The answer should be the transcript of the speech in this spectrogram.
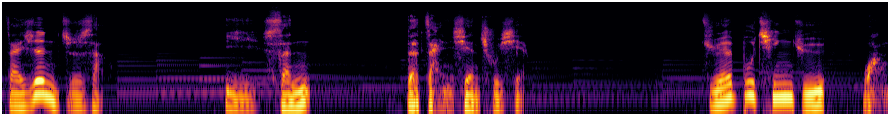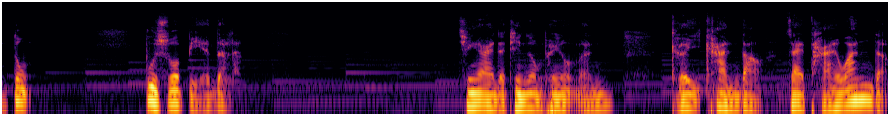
在认知上，以神。的展现出现，绝不轻举妄动。不说别的了，亲爱的听众朋友们，可以看到，在台湾的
